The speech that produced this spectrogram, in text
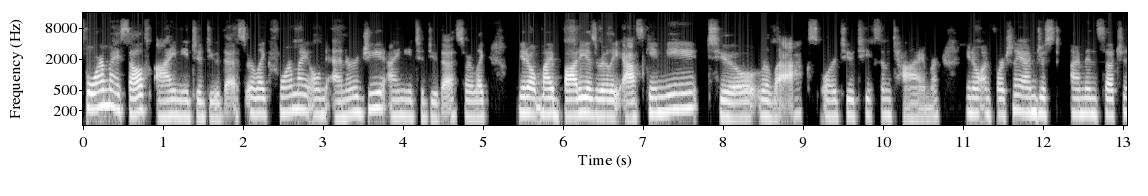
for myself, I need to do this, or like for my own energy, I need to do this, or like, you know, my body is really asking me to relax or to take some time, or, you know, unfortunately, I'm just, I'm in such a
